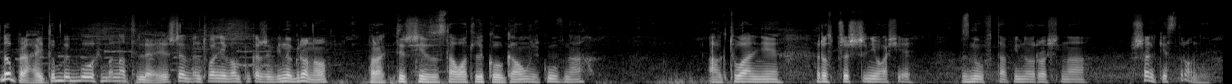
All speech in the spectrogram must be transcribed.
Dobra, i to by było chyba na tyle. Jeszcze ewentualnie Wam pokażę winogrono. Praktycznie została tylko gałąź główna, a aktualnie rozprzestrzeniła się znów ta winorośl na wszelkie strony.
